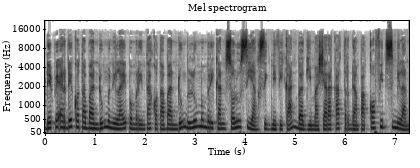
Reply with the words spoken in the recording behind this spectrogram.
DPRD Kota Bandung menilai pemerintah Kota Bandung belum memberikan solusi yang signifikan bagi masyarakat terdampak COVID-19.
